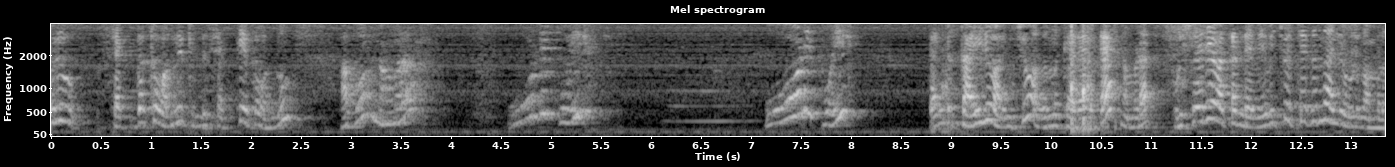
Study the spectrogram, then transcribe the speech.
ഒരു ശക്തൊക്കെ വന്നിട്ടുണ്ട് ശക്തിയൊക്കെ വന്നു. അപ്പോൾ നമ്മൾ ഓടിപ്പോയി ഓടിപ്പോയി രണ്ട് തൈര് വാങ്ങിച്ചു. അതൊന്ന് കിടയട്ടെ നമ്മുടെ പുളിശ്ശേരി വെക്കണ്ടേ? വേവിച്ച് വെച്ചേക്കുന്നതല്ലേ ഉള്ളൂ നമ്മൾ.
